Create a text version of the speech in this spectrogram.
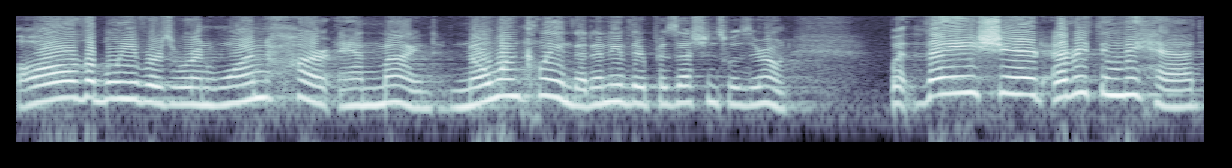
All the believers were in one heart and mind. No one claimed that any of their possessions was their own. But they shared everything they had.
